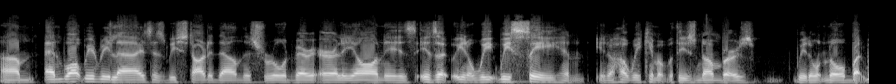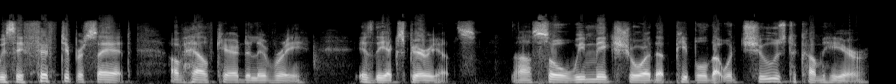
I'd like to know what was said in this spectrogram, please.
Um, and what we realized as we started down this road very early on is is that you know we we see and you know how we came up with these numbers we don't know, but we say 50% of healthcare delivery is the experience. Uh, so we make sure that people that would choose to come here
